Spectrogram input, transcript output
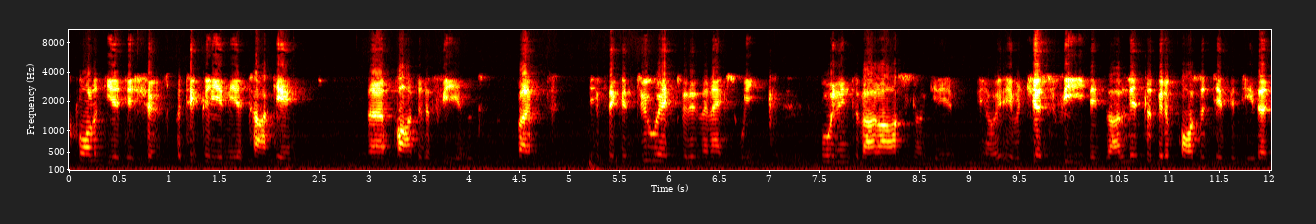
quality additions, particularly in the attacking uh, part of the field. But if they can do it within the next week, going into that Arsenal game, you know, it would just feed into a little bit of positivity that,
